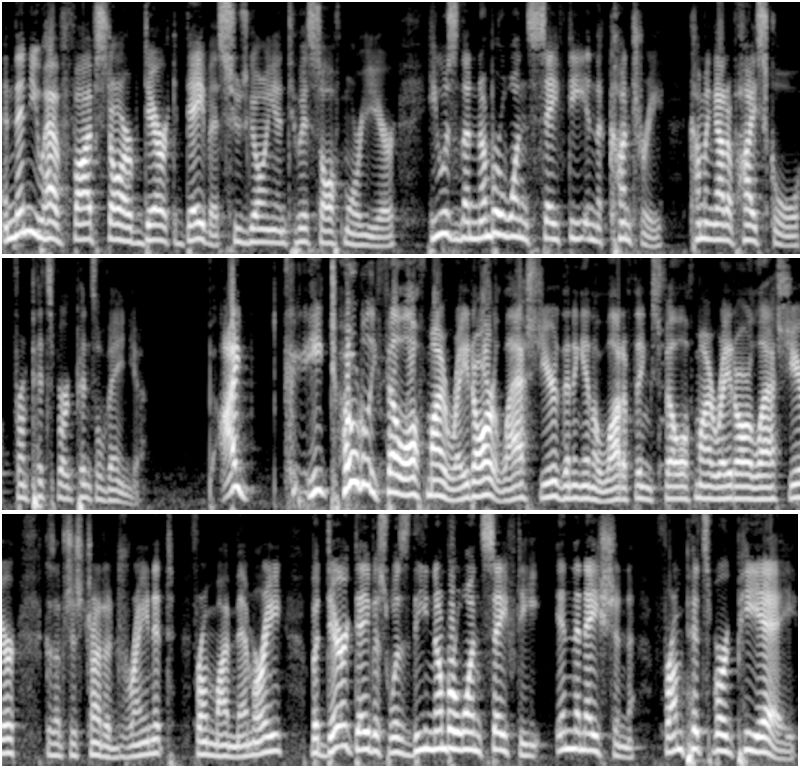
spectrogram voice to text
And then you have five star Derrick Davis, who's going into his sophomore year. He was the number one safety in the country coming out of high school from Pittsburgh, Pennsylvania. I he totally fell off my radar last year. Then again, a lot of things fell off my radar last year because I was just trying to drain it from my memory. But Derrick Davis was the number one safety in the nation from Pittsburgh, PA,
